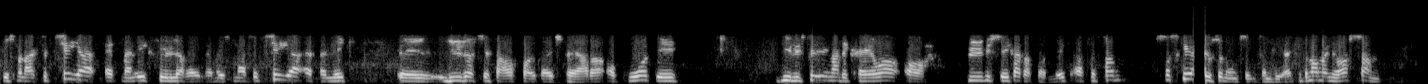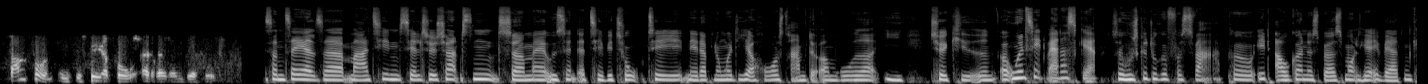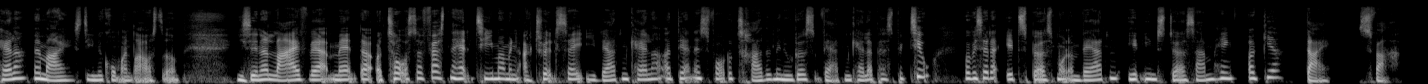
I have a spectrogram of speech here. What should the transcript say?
hvis man accepterer, at man ikke følger reglerne, hvis man accepterer, at man ikke øh, lytter til fagfolk og eksperter og bruger det, de investeringer, det kræver at bygge sikkert og sådan, ikke? Altså, så, så sker jo sådan nogle ting som her. Så når man jo også som samfund insisterer på, at reglerne bliver fuldt. Sådan sagde altså Martin Selsø Sørensen, som er udsendt af TV2 til netop nogle af de her hårdest ramte områder i Tyrkiet. Og uanset hvad der sker, så husk at du kan få svar på et afgørende spørgsmål her i Verden kalder med mig, Stine Krohmann Dragsted. Vi sender live hver mandag og torsdag først en halv time om en aktuel sag i Verden kalder, og dernæst får du 30 minutters Verden kalder perspektiv, hvor vi sætter et spørgsmål om verden ind i en større sammenhæng og giver dig svar.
